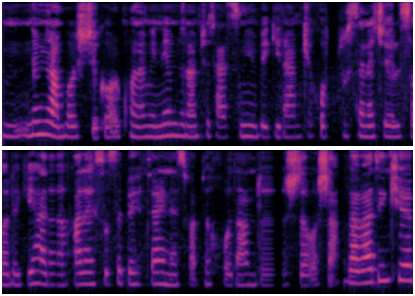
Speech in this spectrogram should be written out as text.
نمی‌دونم باش چه کار کنم یعنی نمی‌دونم چه تصمیمی بگیرم که خب تو سن چهل سالگی حداقل احساس بهتری نسبت به خودم داشته باشم. و بعد اینکه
